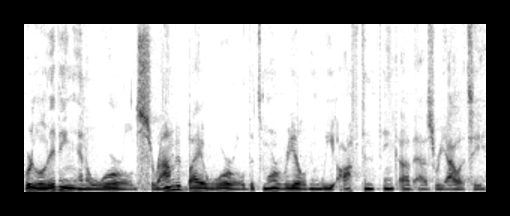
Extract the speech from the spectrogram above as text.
We're living in a world, surrounded by a world that's more real than we often think of as reality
